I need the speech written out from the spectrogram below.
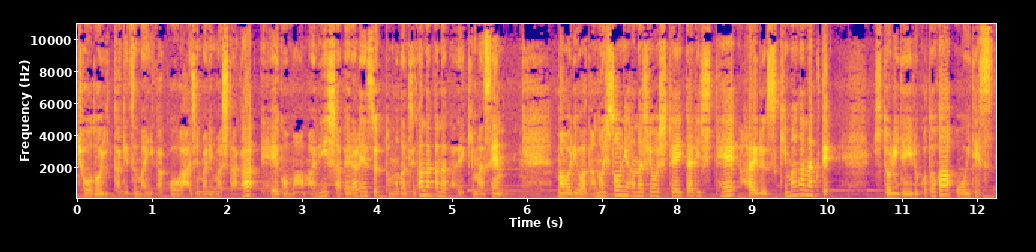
ちょうど1ヶ月前に学校が始まりましたが、英語もあまり喋られず、友達がなかなかできません。周りは楽しそうに話をしていたりして、入る隙間がなくて、一人でいることが多いです。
